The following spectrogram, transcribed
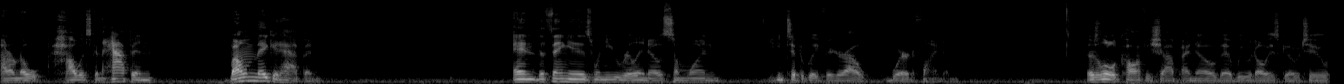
I don't know how it's going to happen, but I'm going to make it happen. And the thing is, when you really know someone, you can typically figure out where to find them there's a little coffee shop I know that we would always go to.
